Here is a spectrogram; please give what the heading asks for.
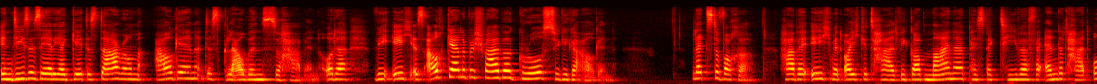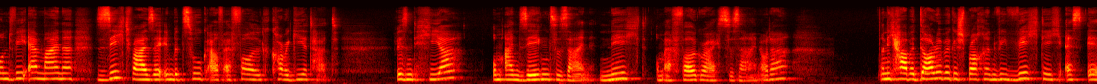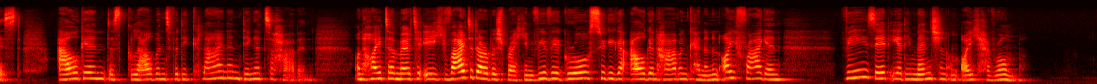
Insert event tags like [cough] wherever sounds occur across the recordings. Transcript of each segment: In dieser Serie geht es darum, Augen des Glaubens zu haben oder wie ich es auch gerne beschreibe, großzügige Augen. Letzte Woche habe ich mit euch geteilt, wie Gott meine Perspektive verändert hat und wie er meine Sichtweise in Bezug auf Erfolg korrigiert hat. Wir sind hier, um ein Segen zu sein, nicht um erfolgreich zu sein, oder? Und ich habe darüber gesprochen, wie wichtig es ist, Augen des Glaubens für die kleinen Dinge zu haben. Und heute möchte ich weiter darüber sprechen, wie wir großzügige Augen haben können und euch fragen, wie seht ihr die Menschen um euch herum?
